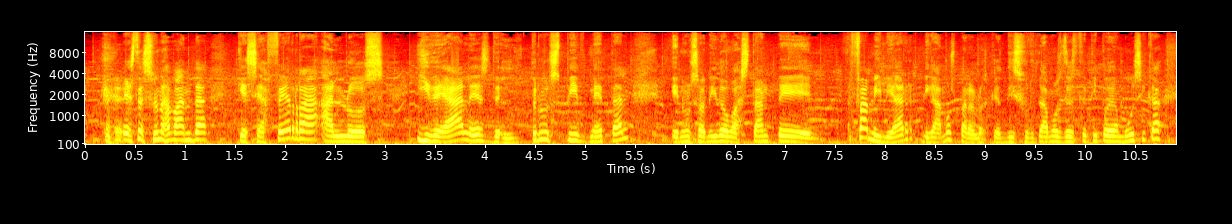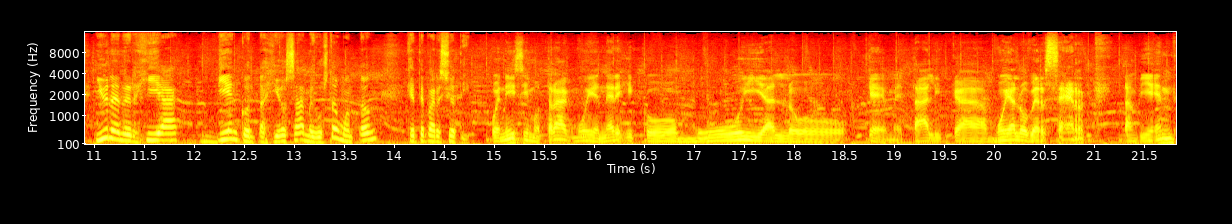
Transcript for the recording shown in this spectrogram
Esta es una banda que se aferra a los ideales del true speed metal en un sonido bastante familiar, digamos, para los que disfrutamos de este tipo de música y una energía bien contagiosa. Me gustó un montón. ¿Qué te pareció a ti? Buenísimo track, muy enérgico, muy a lo que metálica, muy a lo berserk también.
